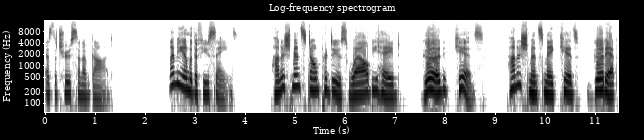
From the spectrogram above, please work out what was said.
as the true Son of God. Let me end with a few sayings. Punishments don't produce well behaved, good kids. Punishments make kids good at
